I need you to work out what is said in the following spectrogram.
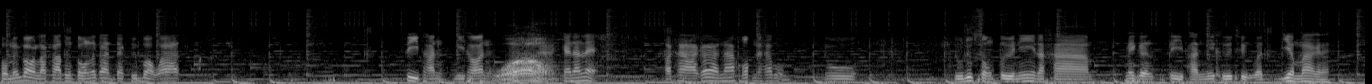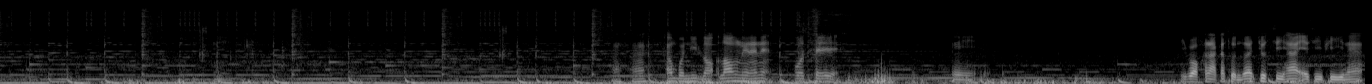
ผมไม่บอกราคาตรงๆแล้วกัน แต่คือบอกว่า 4,000 มีทอนอ่าแค่นั้นแหละ ราคาก็น่าครบนะครับผม ดูดูรูปทรงปืนนี่ราคาไม่เกิน 4,000 นี่คือถือว่าเยี่ยมมากเลยนะ ข้างบนนี่ล่องเลยนะเนี่ยโคตรเท่นี่มีบอกขนาดกระสุนด้วยจุด45 ACP นะฮะ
